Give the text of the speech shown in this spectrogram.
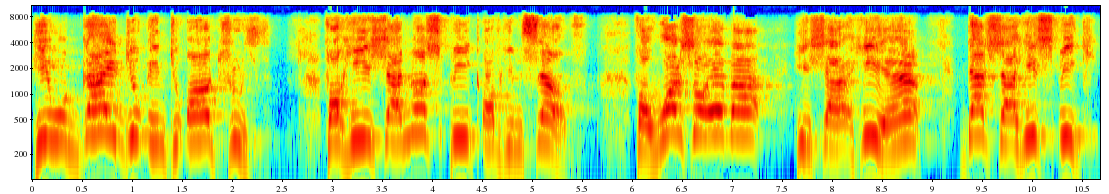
he will guide you into all truth. For he shall not speak of himself, for whatsoever he shall hear, that shall he speak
